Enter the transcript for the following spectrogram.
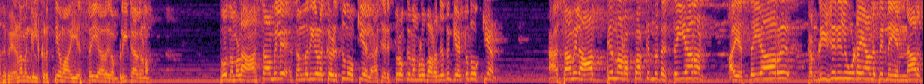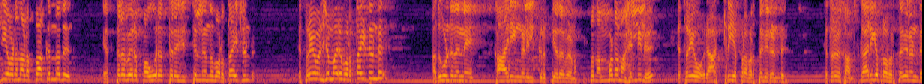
അത് വേണമെങ്കിൽ കൃത്യമായി എസ് ഐ ആർ കംപ്ലീറ്റ് ആകണം. ഇപ്പോൾ നമ്മൾ ആസാമിലെ സംഗതികളൊക്കെ എടുത്തു നോക്കിയാൽ ആ ചരിത്രമൊക്കെ നമ്മൾ പറഞ്ഞതും കേട്ടു നോക്കിയാണ് ആസാമിൽ ആദ്യം നടപ്പാക്കുന്നത് എസ് ഐ ആർ ആണ്. ആ എസ് ഐ ആർ കംപ്ലീഷനിലൂടെയാണ് പിന്നെ എൻ ആർ സി അവിടെ നടപ്പാക്കുന്നത്. എത്ര പേർ പൗരത്വ രജിസ്റ്ററിൽ നിന്ന് പുറത്തായിട്ടുണ്ട്? എത്രയോ മനുഷ്യന്മാർ പുറത്തായിട്ടുണ്ട്? അതുകൊണ്ട് തന്നെ കാര്യങ്ങളിൽ കൃത്യത വേണം. ഇപ്പൊ നമ്മുടെ മഹലിൽ എത്രയോ രാഷ്ട്രീയ പ്രവർത്തകരുണ്ട് എത്രയോ സാംസ്കാരിക പ്രവർത്തകരുണ്ട്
